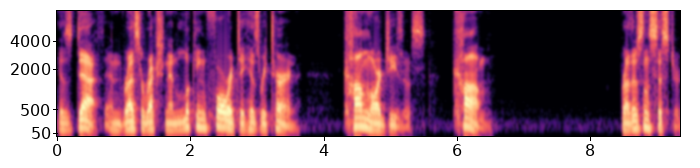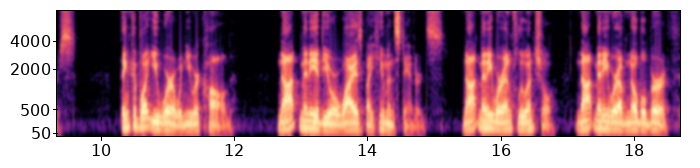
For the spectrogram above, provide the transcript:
his death, and resurrection, and looking forward to his return. Come, Lord Jesus, come. Brothers and sisters, think of what you were when you were called. Not many of you are wise by human standards. Not many were influential. Not many were of noble birth.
